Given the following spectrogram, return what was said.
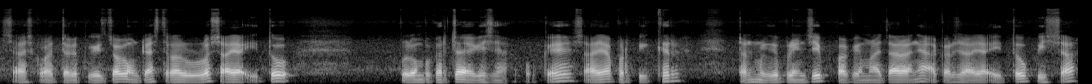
saya sekolah dekat Kelico kemudian setelah lulus saya itu belum bekerja ya guys ya. Oke saya berpikir dan memiliki prinsip bagaimana caranya agar saya itu bisa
